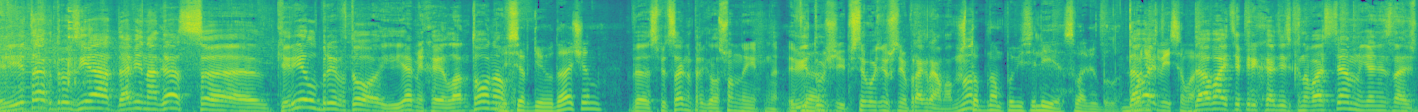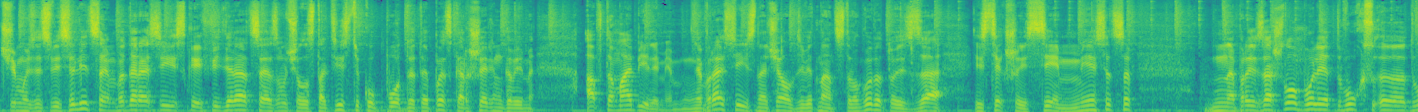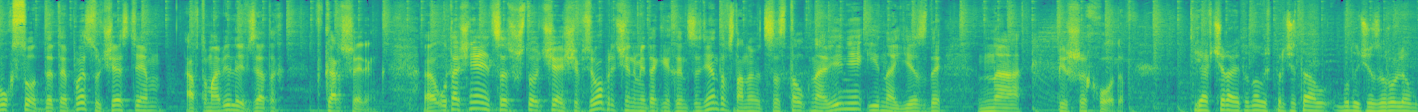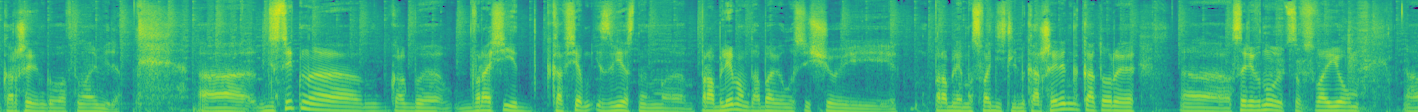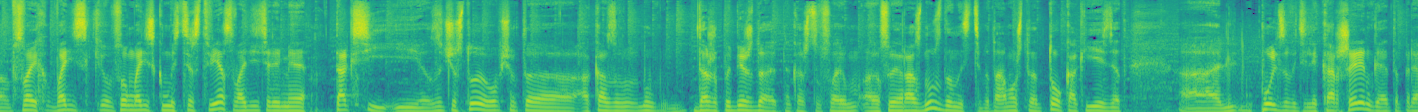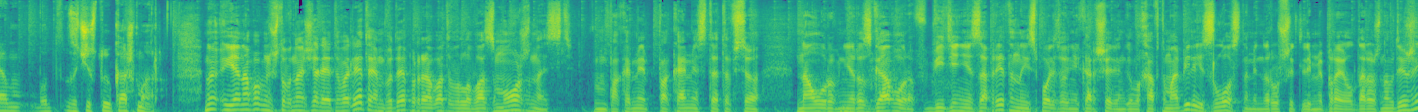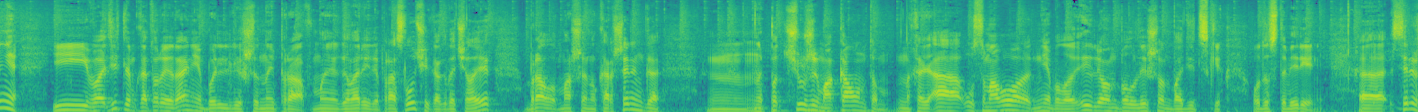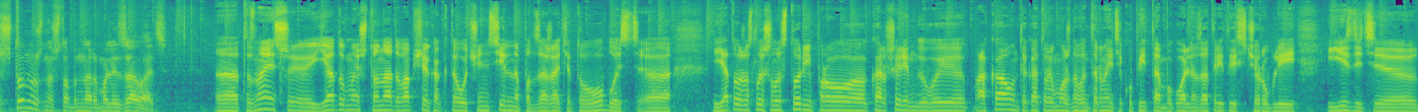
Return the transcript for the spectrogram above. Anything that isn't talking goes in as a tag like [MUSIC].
Итак, друзья, дави на газ э, Кирилл Бревдо я, Михаил Антонов. И Сергей Удачин. Специально приглашенный ведущий да. в сегодняшнюю программу. Но... Чтобы нам повеселее с вами было. Давайте, Будет весело. Давайте переходить к новостям. Я не знаю, чему здесь веселиться. МВД Российской Федерации озвучила статистику по ДТП с каршеринговыми автомобилями. В России с начала 2019 года, то есть за истекшие 7 месяцев, произошло более 200 э, ДТП с участием автомобилей, взятых в каршеринг. Э, уточняется, что чаще всего причинами таких инцидентов становятся столкновения и наезды на пешеходов. Я вчера эту новость прочитал, будучи за рулем каршерингового автомобиля. А, действительно, как бы в России ко всем известным э, проблемам добавилась еще и проблема с водителями каршеринга, которые э, соревнуются в своем э, в, своих водительских, в своем водительском мастерстве с водителями такси и зачастую, в общем-то, оказывают, ну, даже побеждают, мне кажется, в, своем, в своей разнузданности, потому что то, как ездят а, пользователи каршеринга это прям вот зачастую кошмар. Ну, я напомню, что в начале этого лета МВД прорабатывала возможность, пока, пока место это все на уровне разговоров, введение запрета на использование каршеринговых автомобилей злостными нарушителями правил дорожного движения и водителям, которые ранее были лишены прав. Мы говорили про случай, когда человек брал машину каршеринга под чужим аккаунтом, а у самого не было, или он был лишен водительских удостоверений. Э, Сереж, что нужно, чтобы нормализовать ты знаешь, э, я думаю, что надо вообще как-то очень сильно подзажать эту область. Э, я тоже слышал истории про каршеринговые аккаунты, которые можно в интернете купить там буквально за 3000 рублей и ездить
